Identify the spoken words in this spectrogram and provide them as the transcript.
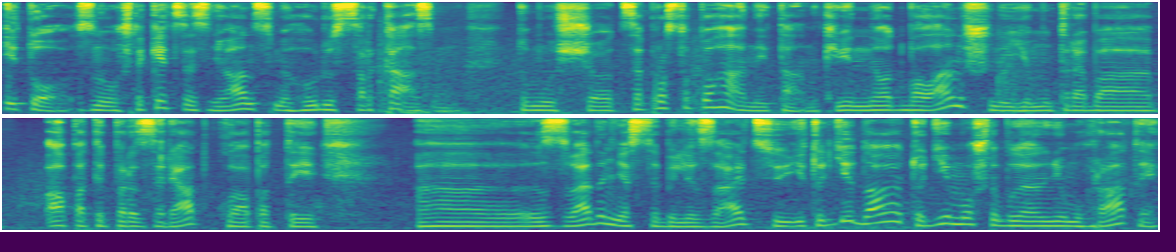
І то, знову ж таки, це з нюансом я говорю з сарказмом, тому що це просто поганий танк. Він не отбаланшений, йому треба апати перезарядку, апати е, зведення, стабілізацію, і тоді, да, тоді можна буде на ньому грати.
